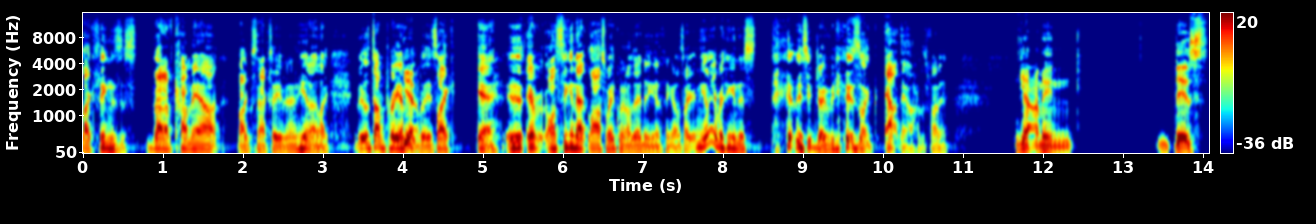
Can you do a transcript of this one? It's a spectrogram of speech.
like things that have come out, Bugsnax even, you know, like it was done preemptively. It's like, yeah, it is, I was thinking that last week when I was editing the thing. I was like, and the nearly everything in this this intro video is like out now. It's funny. Yeah, I mean, there's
